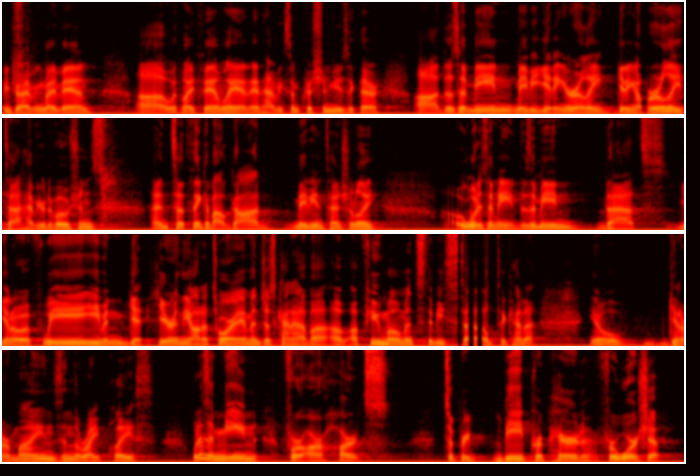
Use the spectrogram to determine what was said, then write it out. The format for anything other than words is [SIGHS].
like driving my van uh, with my family and, and, having some Christian music there? Uh, does it mean maybe getting early, getting up early to have your devotions and to think about God, maybe intentionally? Uh, what does it mean? Does it mean that, you know, if we even get here in the auditorium and just kind of have a, a, a few moments to be settled, to kind of, you know, get our minds in the right place? What does it mean for our hearts to pre- be prepared for worship?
